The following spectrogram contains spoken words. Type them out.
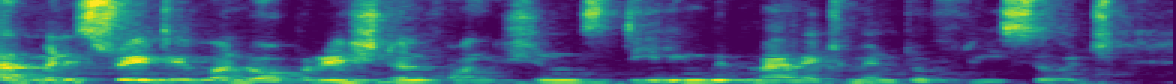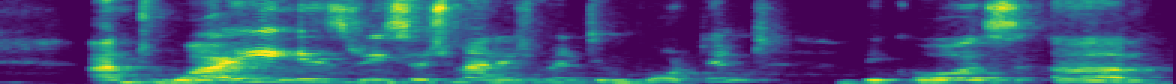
administrative and operational functions dealing with management of research. And why is research management important? Because um,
